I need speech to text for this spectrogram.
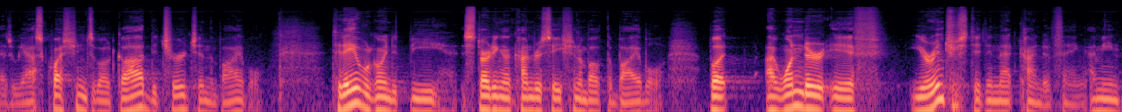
as we ask questions about God, the church, and the Bible. Today we're going to be starting a conversation about the Bible, but I wonder if you're interested in that kind of thing. I mean,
